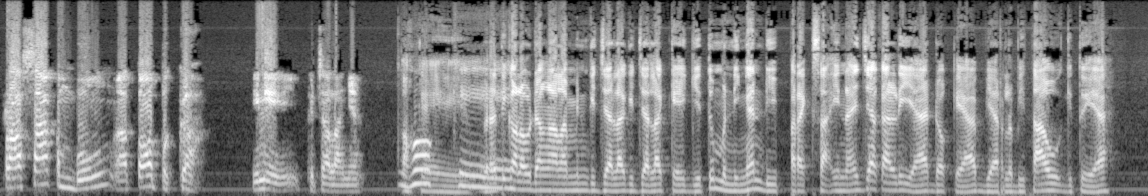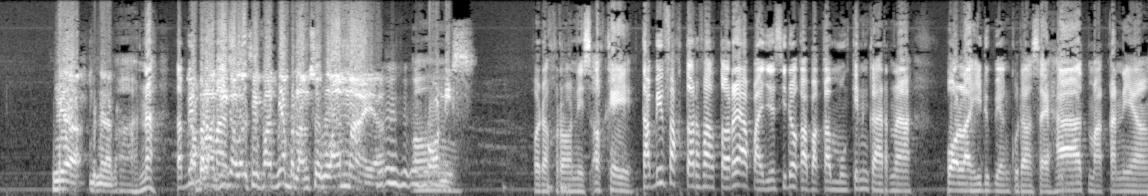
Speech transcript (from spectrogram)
rasa kembung atau begah. Ini gejalanya. Oke. Oke. Berarti kalau udah ngalamin gejala-gejala kayak gitu mendingan diperiksain aja kali ya, Dok ya, biar lebih tahu gitu ya. Ya, benar. Ah, Nah, tapi Apalagi bermas- kalau sifatnya berlangsung lama ya, Oh. kronis. Udah kronis. Oke, tapi faktor-faktornya apa aja sih dok? Apakah mungkin karena pola hidup yang kurang sehat, makan yang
